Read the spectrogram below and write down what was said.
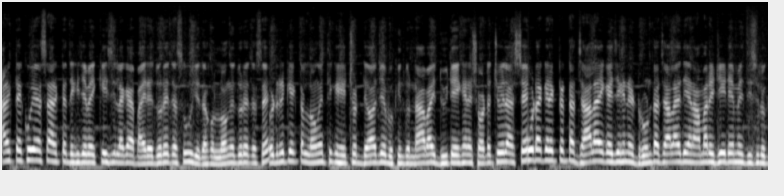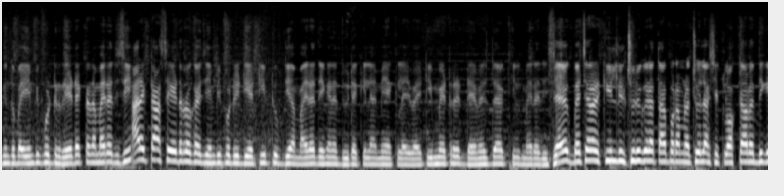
আরেকটা কই আছে, আরেকটা দেখি যে ভাই কেসি লাগায় বাইরে দৌড়াইতেছে। যে দেখো লঙে দৌড়াইতেছে। ওটাকে একটা লং লঙে থেকে হেডশট দেওয়া যাবে, কিন্তু না ভাই দুইটা এখানে শর্টে চলে আসছে। ওটা ক্যারেক্টারটা জ্বালায় গাইজ এখানে ড্রোনটা জ্বালায় দিয়ে আমার যে ড্যামেজ দিছিল, কিন্তু ভাই এমপি ফোর্টি রেড একটা মাইরা দিছি। আরেকটা আছে এটারও গাইজ এমপি ফোর্টি দিয়ে টিপ টুপ দিয়ে মাইরা দিয়ে এখানে দুইটা কিল আমি একলাই ভাই টিমমেটের ড্যামেজ দেওয়া কিল মাইরা দিছি। যাই হোক, বেচারার কিল টিল চুরি করে তারপর আমরা চলে আসি ক্লক টাওয়ারের দিকে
